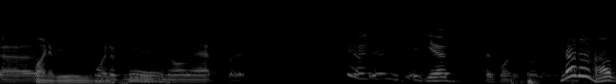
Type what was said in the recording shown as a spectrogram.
uh, Point of views. point and- of views yeah. and all that, but you know, yeah, I just wanted to throw that in. No, no, I'll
